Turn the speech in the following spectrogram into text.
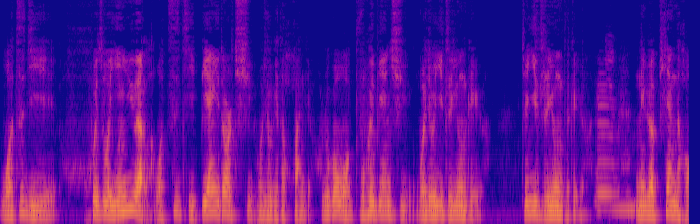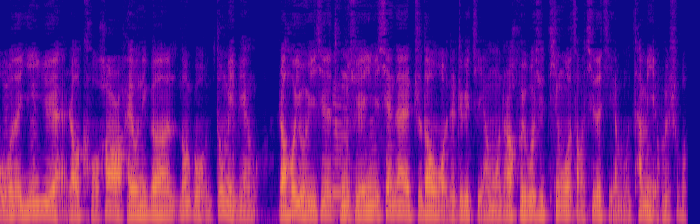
我自己。会做音乐了，我自己编一段曲，我就给它换掉。如果我不会编曲，我就一直用这个，就一直用的这个。嗯，那个片头的音乐，然后口号，还有那个 logo 都没变过。然后有一些同学，因为现在知道我的这个节目，然后回过去听我早期的节目，他们也会说，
